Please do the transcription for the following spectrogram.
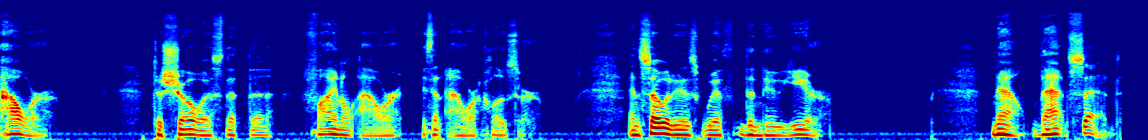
hour to show us that the final hour is an hour closer. And so it is with the new year. Now, that said,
